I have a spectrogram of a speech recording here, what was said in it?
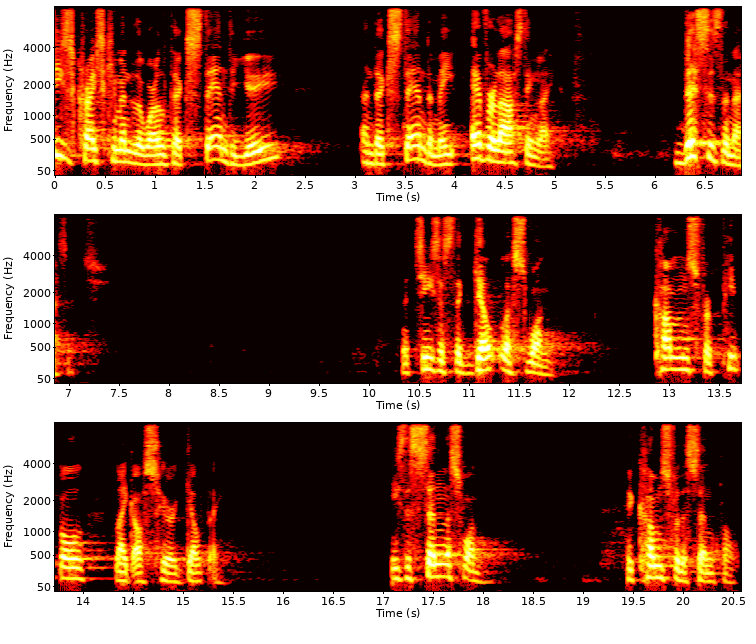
Jesus Christ came into the world to extend to you and extend to me everlasting life. This is the message that Jesus, the guiltless one, comes for people like us who are guilty. He's the sinless one who comes for the sinful.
